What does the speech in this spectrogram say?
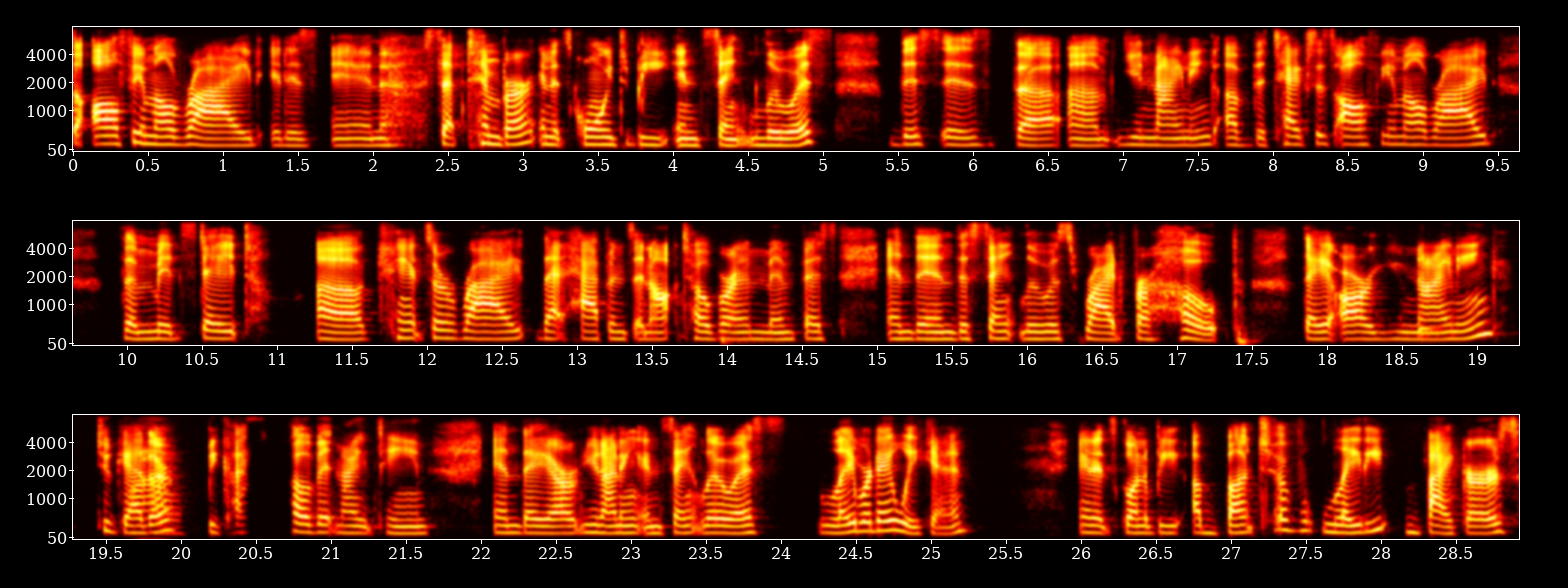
the all female ride. It is in September and it's going to be in St. Louis. This is the um, uniting of the Texas all female ride, the mid state uh, cancer ride that happens in October in Memphis, and then the St. Louis ride for hope. They are uniting together Wow. because of COVID 19 and they are uniting in St. Louis Labor Day weekend and it's going to be a bunch of lady bikers.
